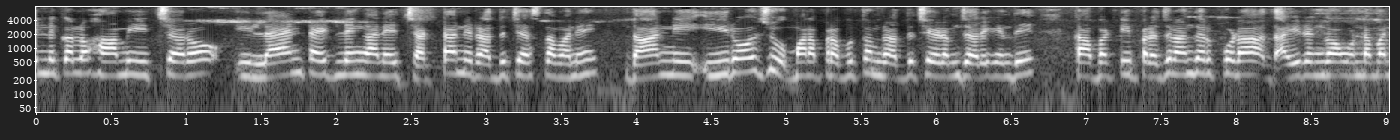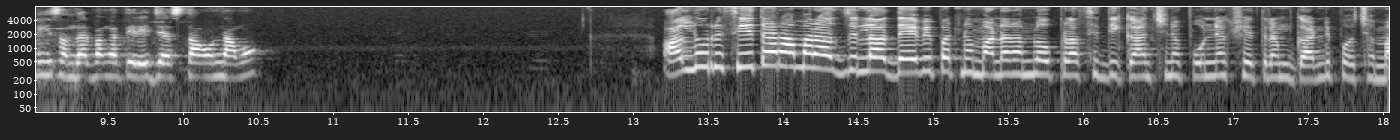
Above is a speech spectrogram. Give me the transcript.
ఎన్నికల్లో హామీ ఇచ్చారో ఈ ల్యాండ్ టైటిలింగ్ అనే చట్టాన్ని రద్దు చేస్తామని దాన్ని ఈ రోజు మన ప్రభుత్వం రద్దు చేయడం జరిగింది. కాబట్టి ప్రజలందరూ కూడా ధైర్యంగా ఉండమని ఈ సందర్భంగా తెలియజేస్తా ఉన్నాము. అల్లూరి సీతారామరాజు జిల్లా దేవీపట్నం మండలంలో ప్రసిద్ధిగాంచిన పుణ్యక్షేత్రం గండిపోచమ్మ.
